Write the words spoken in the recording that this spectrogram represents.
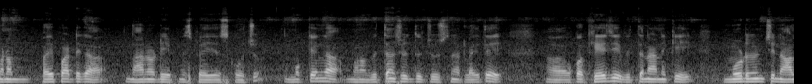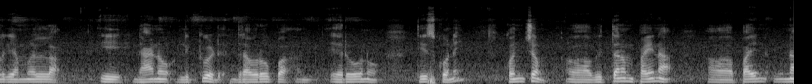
మనం పైపాటిగా నానో డిఏపిని స్ప్రే చేసుకోవచ్చు. ముఖ్యంగా మనం విత్తన శుద్ధి చూసినట్లయితే ఒక కేజీ విత్తనానికి మూడు నుంచి నాలుగు ఎంఎల్ల ఈ నానో లిక్విడ్ ద్రవరూప ఎరువును తీసుకొని కొంచెం విత్తనం పైన పైన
